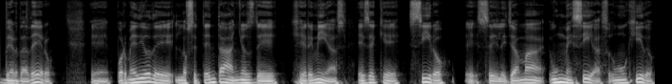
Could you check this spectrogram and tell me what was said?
verdadero. Eh, por medio de los 70 años de Jeremías, es de que Ciro eh, se le llama un Mesías, un ungido,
